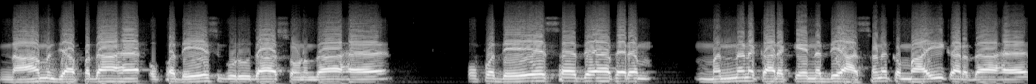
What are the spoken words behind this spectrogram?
ਨਾਮ ਜਪਦਾ ਹੈ, ਉਪਦੇਸ਼ ਗੁਰੂ ਦਾ ਸੁਣਦਾ ਹੈ। ਉਪਦੇਸ਼ ਦਾ ਫਿਰ ਮੰਨਣ ਕਰਕੇ ਨਿਧਿਆਸਣ ਕਮਾਈ ਕਰਦਾ ਹੈ।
